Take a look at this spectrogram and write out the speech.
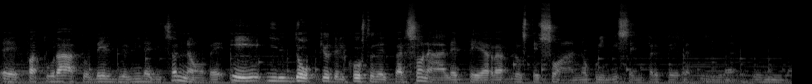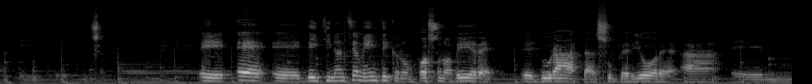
eh, fatturato del 2019 e il doppio del costo del personale per lo stesso anno, quindi sempre per il 2019. E è eh, dei finanziamenti che non possono avere eh, durata superiore a, ehm,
